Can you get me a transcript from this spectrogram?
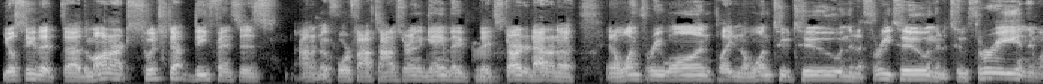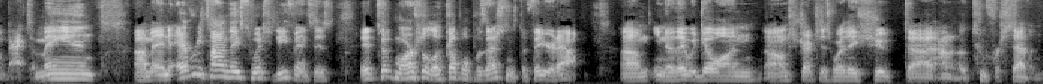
you'll see that uh, the Monarchs switched up defenses I don't know, four or five times during the game. They they started out on a in a one three one, played in a one two two, and then a three two, and then a two three, and then went back to man. Um, and every time they switched defenses, it took Marshall a couple possessions to figure it out. Um, you know, they would go on on stretches where they shoot uh, I don't know two for seven,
